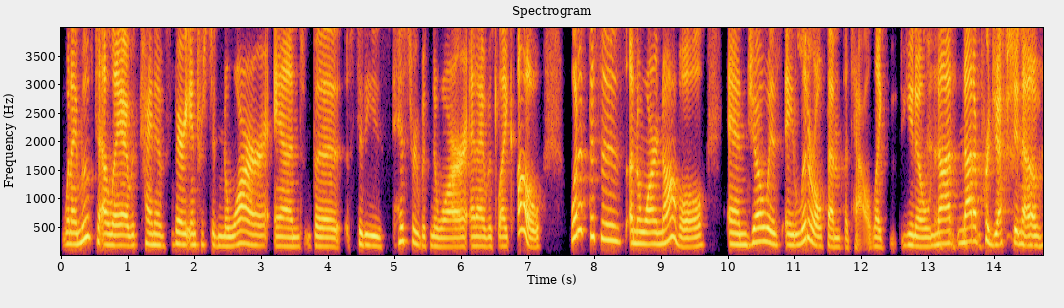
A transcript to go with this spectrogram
When I moved to LA, I was kind of very interested in noir and the city's history with noir. And I was like, oh, what if this is a noir novel and Jo is a literal femme fatale, like you know, not not a projection of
